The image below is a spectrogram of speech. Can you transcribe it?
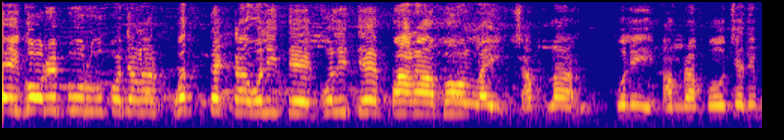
এই গৌরীপুর উপজেলার প্রত্যেকটা অলিতে, গলিতে পাড়া মহল্লাই শাপলার কলি আমরা পৌঁছে দিব।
